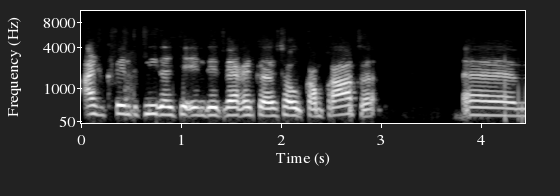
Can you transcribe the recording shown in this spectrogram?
eigenlijk vind ik niet dat je in dit werk eh, zo kan praten. Ehm,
